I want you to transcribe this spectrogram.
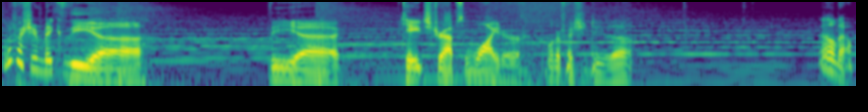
What if I should make the, uh, the, uh, cage traps wider? I wonder if I should do that. I don't know.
